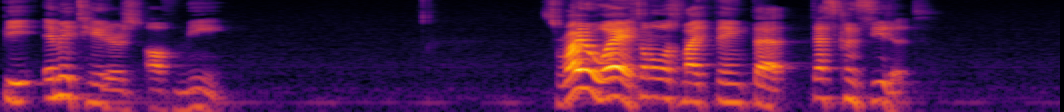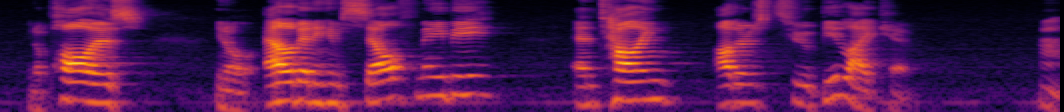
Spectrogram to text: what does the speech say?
be imitators of me. So right away, some of us might think that that's conceited. You know, Paul is, you know, elevating himself maybe and telling others to be like him. Hmm.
